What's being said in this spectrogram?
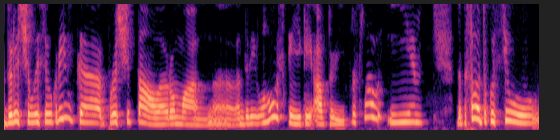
До речі, Леся Українка прочитала роман Андрій Логовський, який автор їй прислав, і написала таку цілу,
